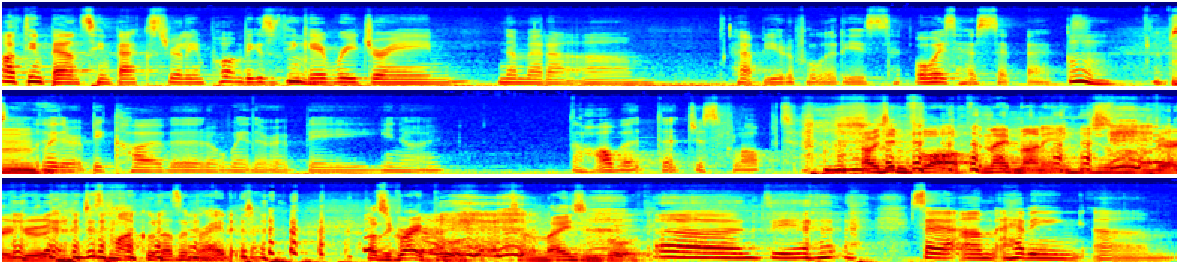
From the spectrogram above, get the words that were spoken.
I think bouncing back is really important because I think Hmm. every dream, no matter um, how beautiful it is, always has setbacks. Mm, absolutely. Whether it be COVID or whether it be, you know, The Hobbit that just flopped. Oh, it didn't flop. It made money. It just wasn't very good. just Michael doesn't rate it. That's a great book. It's an amazing book. oh dear. So um, having um,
